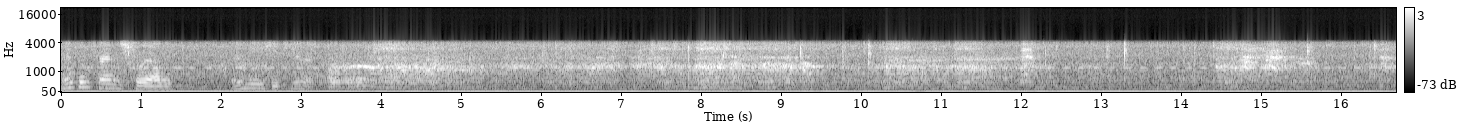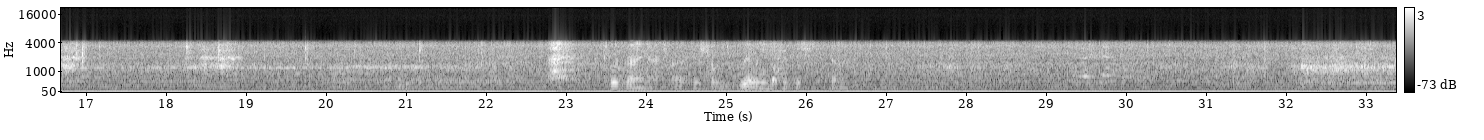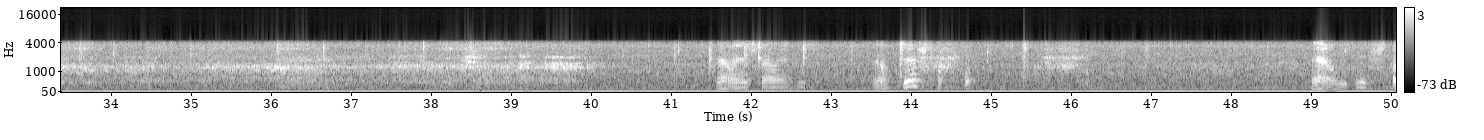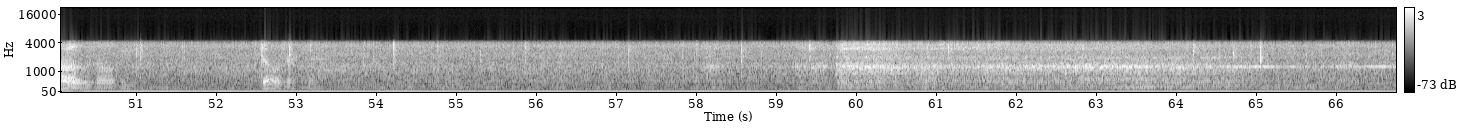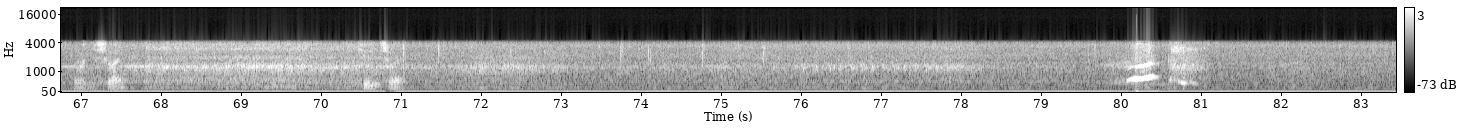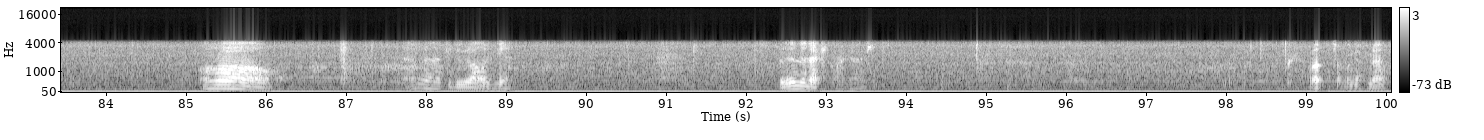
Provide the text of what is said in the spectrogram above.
I've been trying to destroy all the can. We're running out of time here, so we really need to get this shit done. Well, this fine. Now we can expose all the pills right there. One destroy. Two destroy. What? Oh. Now I'm gonna have to do it all again. But in the next part, guys. Well, that's all I got for now.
